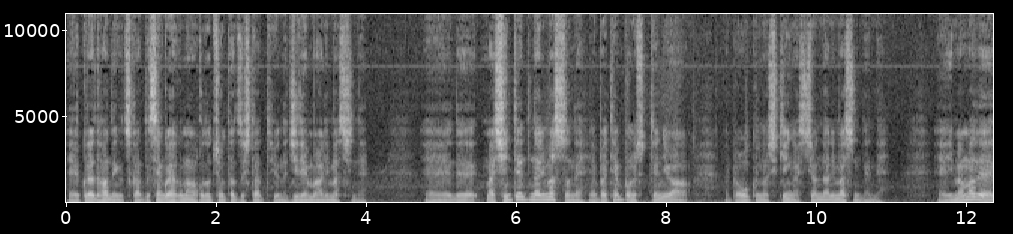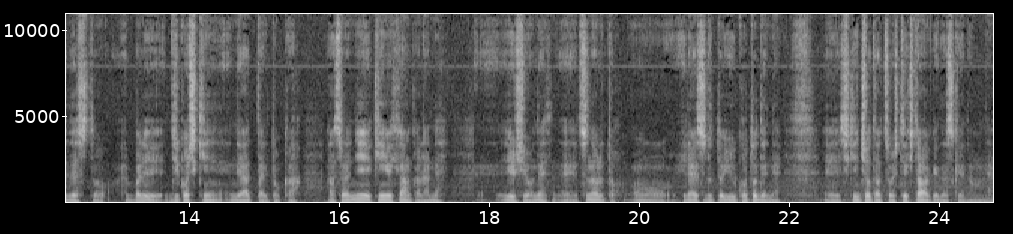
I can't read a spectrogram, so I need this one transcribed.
えー、クラウドファンディング使って1500万ほど調達したというような事例もありますしね。えー、で、まあ、進展となりますとね、やっぱり店舗の出店には、やっぱ多くの資金が必要になりますんでね、えー、今までですと、やっぱり自己資金であったりとか、あそれに金融機関からね、融資をね、えー、募ると依頼するということでね、え、資金調達をしてきたわけですけれどもね。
